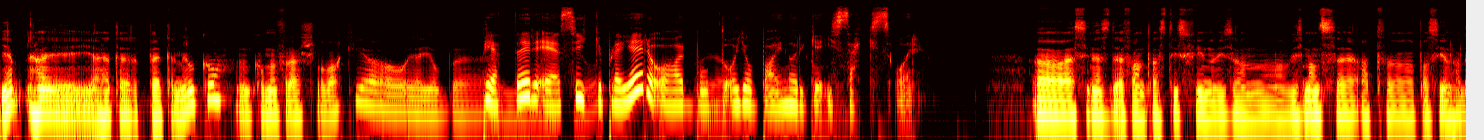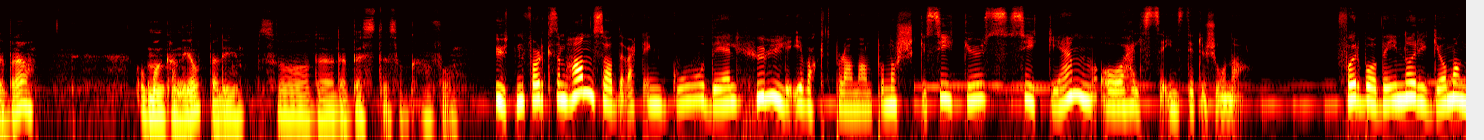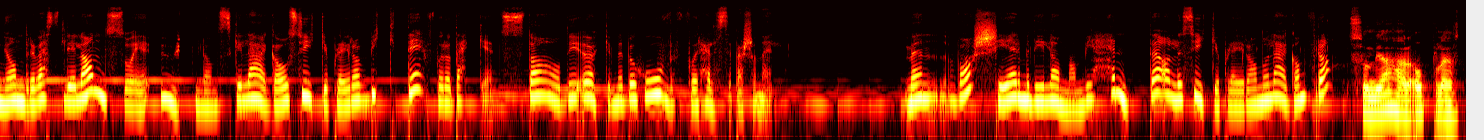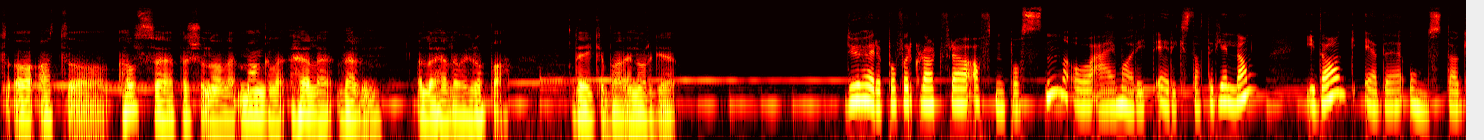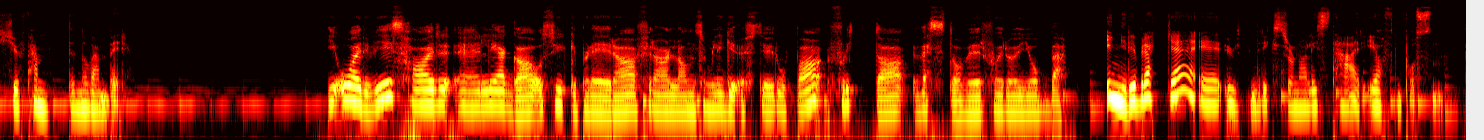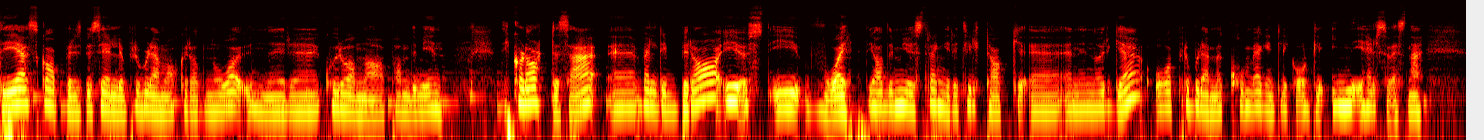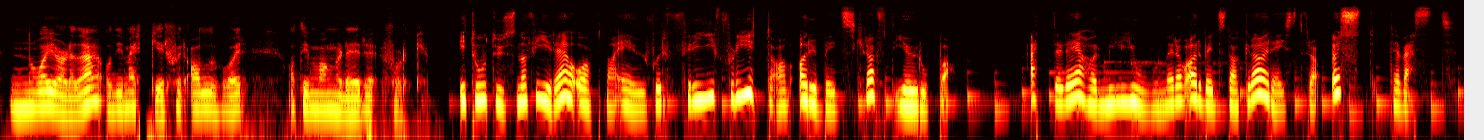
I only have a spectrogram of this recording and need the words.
Ja, hei, jeg heter Peter Milko, jeg kommer fra Slovakia og jeg jobber Peter er sykepleier og har bodd og jobba i Norge i seks år. Uh, jeg synes det er fantastisk fint hvis, hvis man ser at uh, pasienten har det bra, og man kan hjelpe dem. Så det er det beste som kan få. Uten folk som han, så hadde det vært en god del hull i vaktplanene på norske sykehus, sykehjem og helseinstitusjoner. For både i Norge og mange andre vestlige land så er utenlandske leger og sykepleiere viktig for å dekke et stadig økende behov for helsepersonell. Men hva skjer med de landene vi henter alle sykepleierne og legene fra? Som jeg har opplevd at helsepersonellet mangler hele verden, eller hele Europa. Det er ikke bare i Norge. Du hører på Forklart fra Aftenposten, og er Marit Eriksdatter Gjelland. I dag er det onsdag 25. november. I årevis har eh, leger og sykepleiere fra land som ligger øst i Europa, flytta vestover for å jobbe. Ingrid Brekke er utenriksjournalist her i Aftenposten. Det skaper spesielle problemer akkurat nå under eh, koronapandemien. De klarte seg eh, veldig bra i øst i vår. De hadde mye strengere tiltak eh, enn i Norge, og problemet kom egentlig ikke ordentlig inn i helsevesenet. Nå gjør det det, og de merker for alvor at de mangler folk. I 2004 åpna EU for fri flyt av arbeidskraft i Europa. Etter det har millioner av arbeidstakere reist fra øst til vest.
